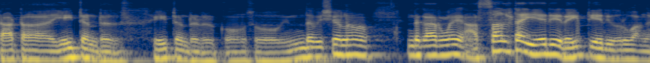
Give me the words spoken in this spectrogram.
Tata eight hundred eight hundred இருக்கும். ஸோ இந்த விஷயம்லாம் இந்த காரணங்களாம் அசால்ட்டாக ஏறி ரைட் ஏறி வருவாங்க.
